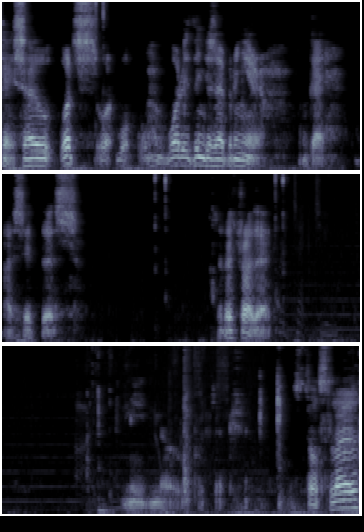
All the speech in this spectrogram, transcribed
Okay, so what's what what what do you think is happening here? Okay, I set this. So let's try that. Need no protection. Still slow.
